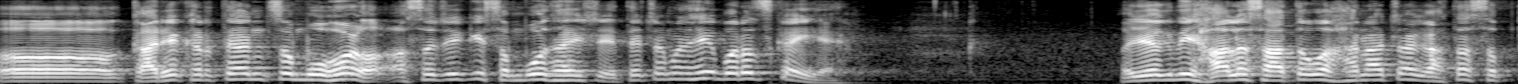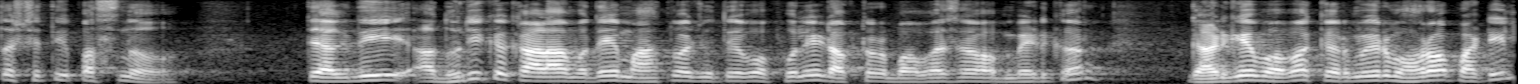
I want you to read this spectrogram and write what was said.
कार्यकर्त्यांचं मोहळ असं जे की संबोधायचे त्याच्यामध्ये हे बरंच काही आहे. म्हणजे अगदी हाल सातवाहनाच्या गाथा सप्तशतीपासनं ते अगदी आधुनिक काळामध्ये महात्मा ज्योतिबा फुले डॉक्टर बाबासाहेब आंबेडकर गाडगे बाबा कर्मवीर भाऊराव पाटील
